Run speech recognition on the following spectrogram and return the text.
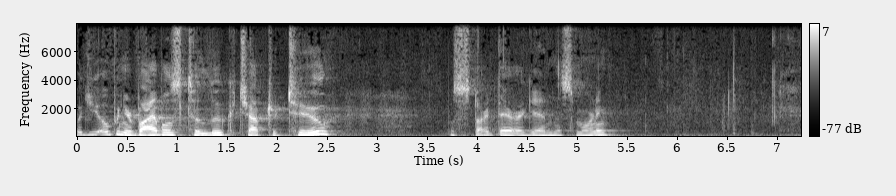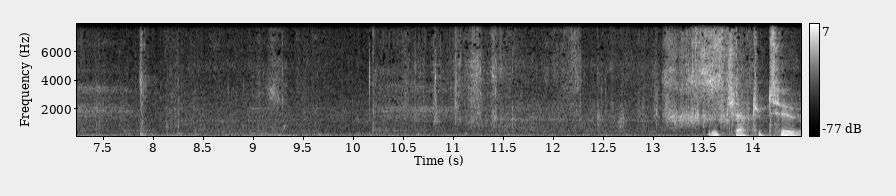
Would you open your Bibles to Luke chapter 2? We'll start there again this morning. Luke chapter 2.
